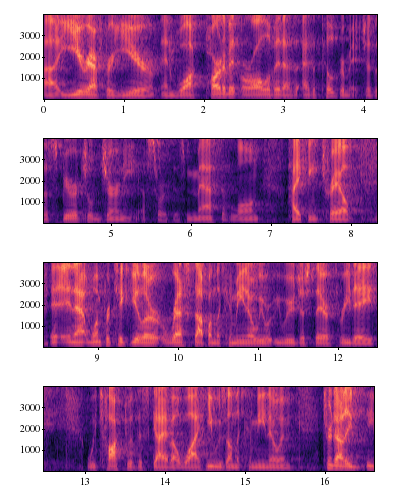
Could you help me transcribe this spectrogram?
uh, year after year and walk part of it or all of it as, as a pilgrimage, as a spiritual journey of sort, this massive, long hiking trail. And, and at one particular rest stop on the Camino, we were, we were just there three days. We talked with this guy about why he was on the Camino, and Turned out he, he,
